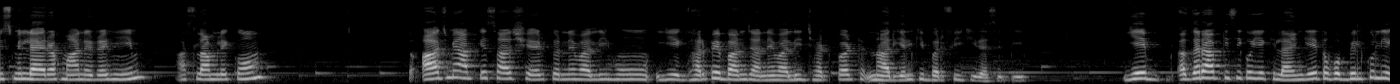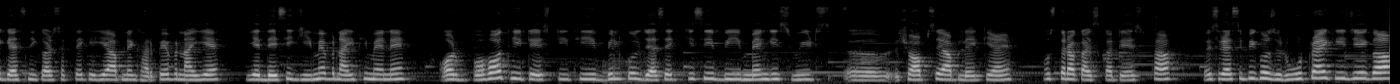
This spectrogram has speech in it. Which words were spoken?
बिसमीम अस्सलाम तो आज मैं आपके साथ शेयर करने वाली हूँ ये घर पे बन जाने वाली झटपट नारियल की बर्फ़ी की रेसिपी। ये अगर आप किसी को ये खिलाएँगे तो वो बिल्कुल ये गैस नहीं कर सकते कि ये आपने घर पे बनाई है। ये देसी घी में बनाई थी मैंने और बहुत ही टेस्टी थी। बिल्कुल जैसे किसी भी महँगी स्वीट्स शॉप से आप लेके आएँ, उस तरह का इसका टेस्ट था। तो इस रेसिपी को ज़रूर ट्राई कीजिएगा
